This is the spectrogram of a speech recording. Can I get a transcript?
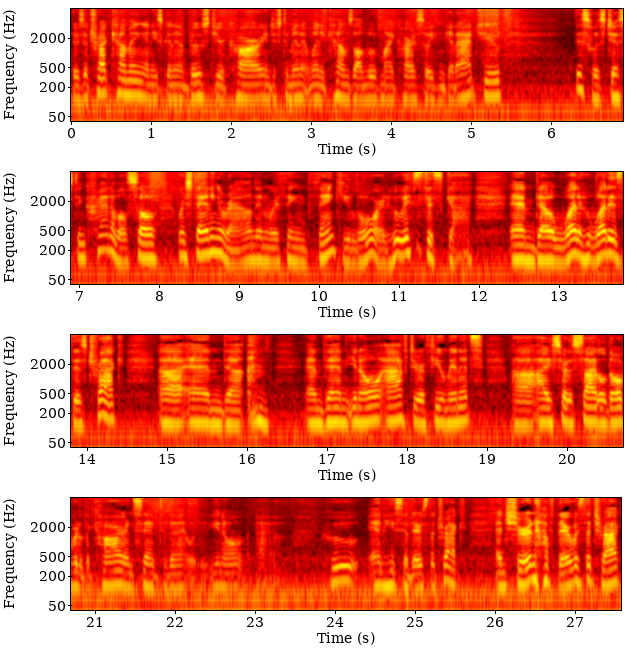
there's a truck coming and he's going to boost your car in just a minute. When he comes i'll move my car so he can get at you. This was just incredible. So we're standing around and we're thinking thank you lord. Who is this guy? And uh, what what is this truck? Uh, and uh, and then you know after a few minutes uh, I sort of sidled over to the car and said to the, you know, uh, who? And he said, "There's the truck." And sure enough, there was the truck,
